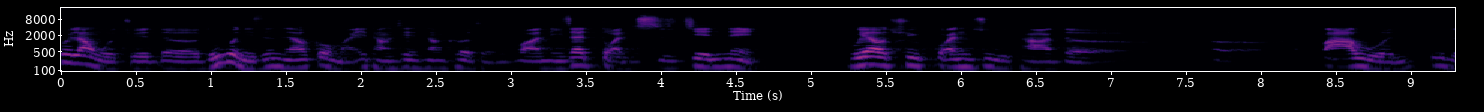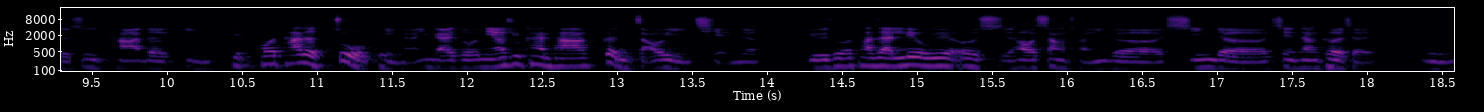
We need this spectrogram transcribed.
会让我觉得，如果你真的要购买一堂线上课程的话，你在短时间内不要去关注他的发文，或者是他的影片或他的作品啊，应该说你要去看他更早以前的，比如说他在六月二十号上传一个新的线上课程，你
